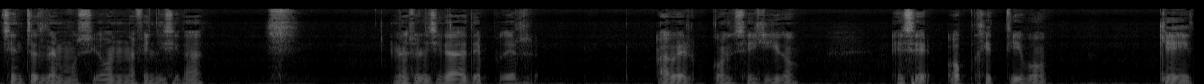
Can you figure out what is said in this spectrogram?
sientes la emoción, una felicidad, una felicidad de poder haber conseguido ese objetivo que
